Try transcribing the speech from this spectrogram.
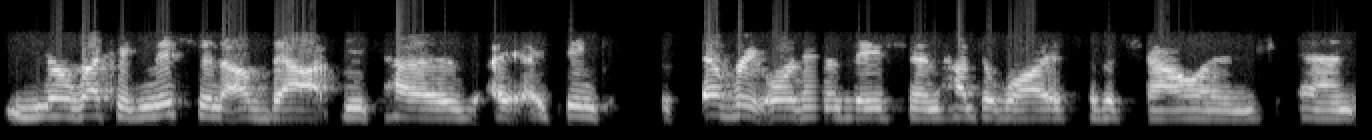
your recognition of that because I, I think every organization had to rise to the challenge. And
